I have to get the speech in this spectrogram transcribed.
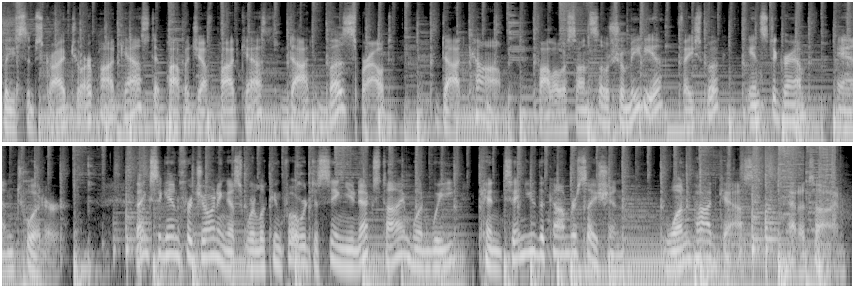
Please subscribe to our podcast at papajeffpodcast.buzzsprout.com Follow us on social media Facebook, Instagram, and Twitter. Thanks again for joining us. We're looking forward to seeing you next time when we continue the conversation one podcast at a time.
